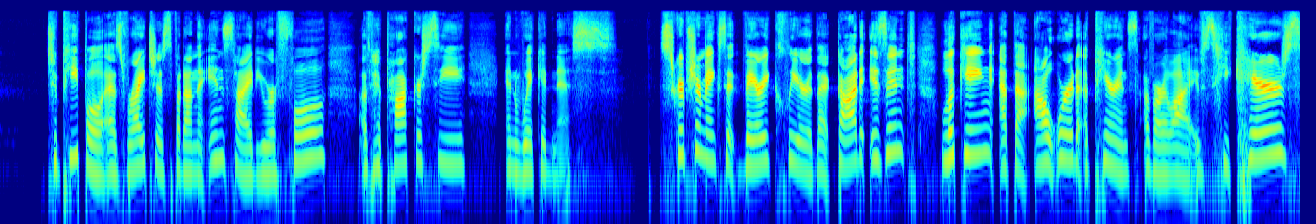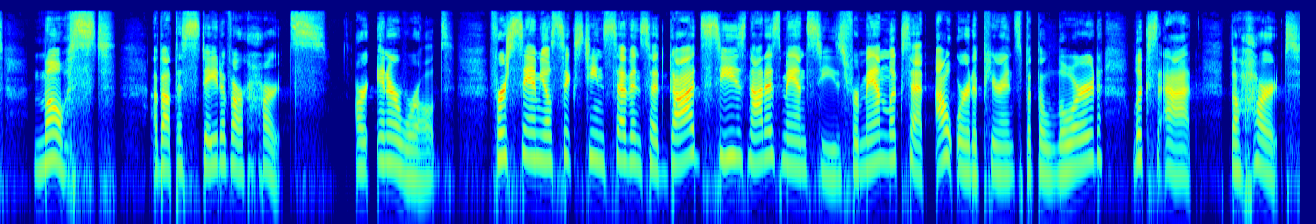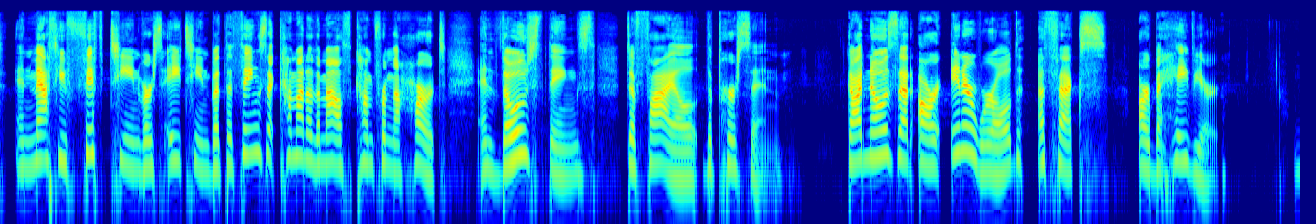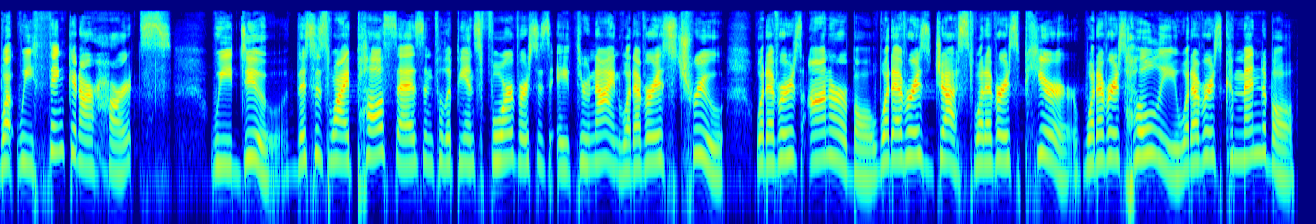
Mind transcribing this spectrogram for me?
to people as righteous, but on the inside you are full of hypocrisy and wickedness. Scripture makes it very clear that God isn't looking at the outward appearance of our lives. He cares most about the state of our hearts, our inner world. 1 Samuel 16, 7 said, God sees not as man sees, for man looks at outward appearance, but the Lord looks at the heart. In Matthew 15, verse 18, but the things that come out of the mouth come from the heart, and those things defile the person. God knows that our inner world affects our behavior. What we think in our hearts, we do. This is why Paul says in Philippians 4, verses 8 through 9 whatever is true, whatever is honorable, whatever is just, whatever is pure, whatever is holy, whatever is commendable,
